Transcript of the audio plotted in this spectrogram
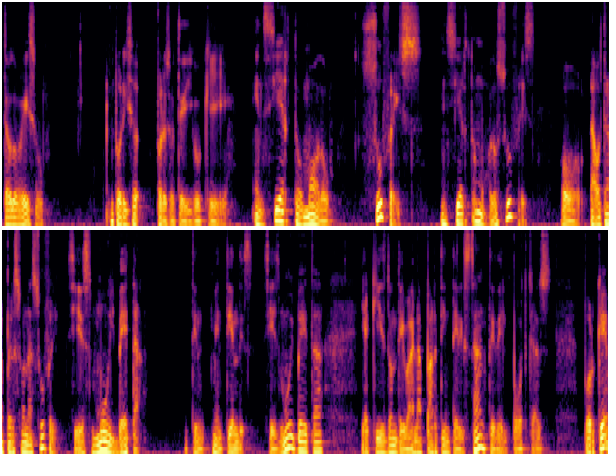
todo eso. Y por eso por eso te digo que en cierto modo sufres, en cierto modo sufres o la otra persona sufre si es muy beta. ¿Me entiendes? Si es muy beta, y aquí es donde va la parte interesante del podcast. ¿Por qué?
